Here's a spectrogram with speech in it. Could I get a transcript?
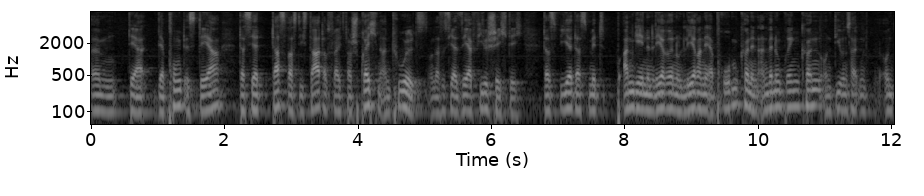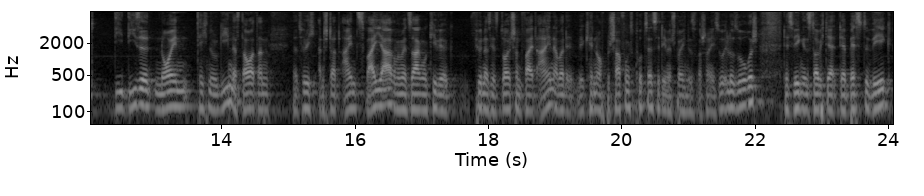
ähm, der, der Punkt ist der, dass ja das, was die Startups vielleicht versprechen an Tools, und das ist ja sehr vielschichtig, dass wir das mit angehenden Lehrerinnen und Lehrern erproben können, in Anwendung bringen können und die uns halt und die diese neuen Technologien, das dauert dann natürlich anstatt ein, zwei Jahre, wenn wir jetzt sagen, okay, wir führen das jetzt deutschlandweit ein, aber wir kennen auch Beschaffungsprozesse, dementsprechend ist es wahrscheinlich so illusorisch. Deswegen ist es, glaube ich, der, der beste Weg,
